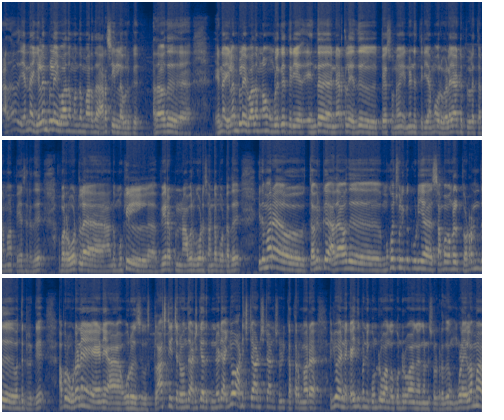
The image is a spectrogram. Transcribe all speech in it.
அதாவது என்ன இளம்பிள்ளை வாதம் வந்த மாதிரி தான் அரசியலில் அவருக்கு. அதாவது என்ன இளம்பிள்ளை வாதம்னா உங்களுக்கே தெரியாது. எந்த நேரத்தில் எது பேசணும் என்னென்னு தெரியாமல் ஒரு விளையாட்டு பிள்ளைத்தனமாக பேசுகிறது அப்புறம் ரோட்டில் அந்த முகில் வீரப்பன் அவர் கூட சண்டை போட்டது. இது மாதிரி தவிர்க்க அதாவது முகச்சுளிக்கக்கூடிய சம்பவங்கள் தொடர்ந்து வந்துட்டுருக்கு. அப்புறம் உடனே என்னை ஒரு கிளாஸ் டீச்சர் வந்து அடிக்காதுக்கு முன்னாடி ஐயோ அடிச்சிட்டா அடிச்சிட்டான்னு சொல்லி கத்துற மாதிரி ஐயோ என்னை கைது பண்ணி கொண்டுருவாங்க கொண்டுருவாங்கன்னு சொல்கிறது உங்களை எல்லாமே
